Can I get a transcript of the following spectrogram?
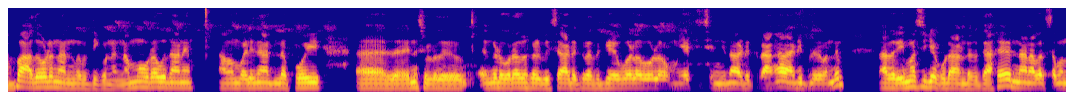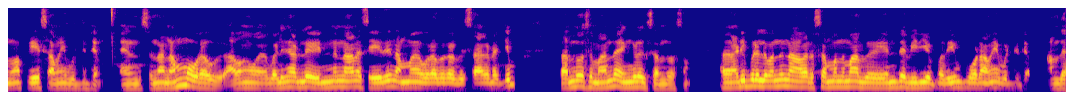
அப்போ அதோட நான் நிறுத்தி கொண்டேன். நம்ம உறவு தானே. அவன் வெளிநாட்டில் போய் என்ன சொல்றது எங்களோட உறவுகள் விசா எடுக்கிறதுக்கு எவ்வளோ எவ்வளோ முயற்சி செஞ்சு தான் எடுக்கிறாங்க அடிப்படையில் வந்து அதை விமர்சிக்க கூடாதுன்றதுக்காக நான் அவர் சம்மந்தமாக பேசாமல் விட்டுட்டேன். என்ன சொன்னால் நம்ம உறவு அவங்க வெளிநாட்டில் என்னென்ன செய்து நம்ம உறவுகள் விசா கிடைக்கும் சந்தோஷமாக இருந்தால் எங்களுக்கு சந்தோஷம். அதன் அடிப்படையில் வந்து நான் அவர் சம்மந்தமாக எந்த வீடியோ பதிவும் போடாமல் விட்டுட்டேன். அந்த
